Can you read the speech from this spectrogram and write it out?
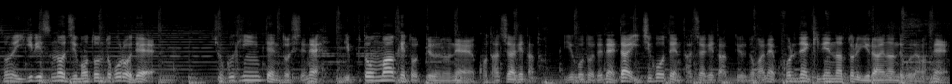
そのイギリスの地元のところで食品店としてねリプトンマーケットっていうのをねこう立ち上げたということでね第1号店立ち上げたっていうのがねこれね記念になっとる由来なんでございますね。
